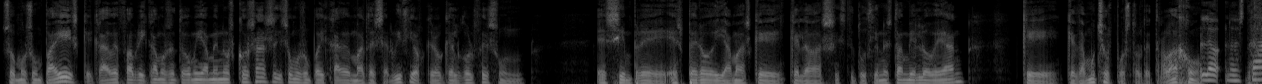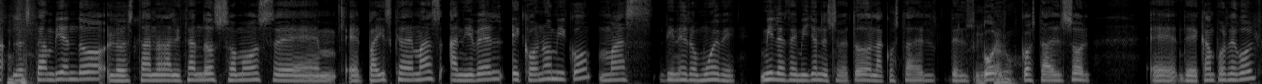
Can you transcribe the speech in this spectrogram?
Somos un país que cada vez fabricamos entre comillas menos cosas y somos un país cada vez más de servicios. Creo que el golf es un es siempre espero y además que, que las instituciones también lo vean que, que, da muchos puestos de trabajo. Lo, lo, está, lo están viendo, lo están analizando. Somos eh, el país que además a nivel económico más dinero mueve, miles de millones, sobre todo en la costa del, del sí, golf, claro. Costa del Sol, eh, de campos de golf.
